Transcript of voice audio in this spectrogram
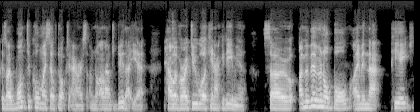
because I want to call myself Dr. Aris. I'm not allowed to do that yet. However, I do work in academia. So I'm a bit of an oddball. I'm in that PhD,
